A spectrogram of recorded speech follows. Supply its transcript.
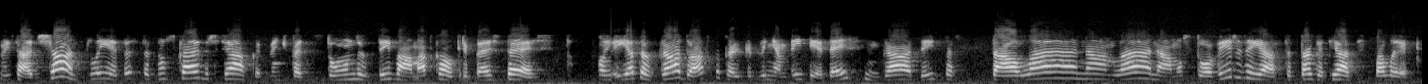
visādi šādas lietas, tad nu, skaidrs, jā, ka viņš pēc stundas, divām atkal gribēs ēst. Un, ja tas gadu atpakaļ, kad viņam bija tie desmit gadi, tas tā lēnām, lēnām uz to virzījās, tad tagad jā, tas paliek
